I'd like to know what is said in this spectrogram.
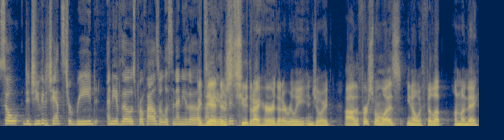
So, did you get a chance to read any of those profiles or listen to any of the? I of the did. There's interviews? two that I heard that I really enjoyed. Uh, the first one was, you know, with Phillip on Monday.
